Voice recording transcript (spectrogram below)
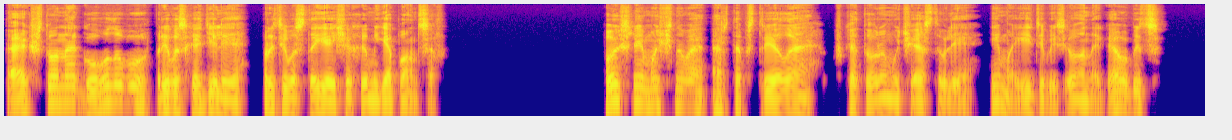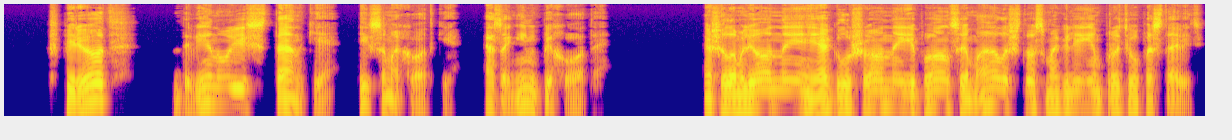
так что на голову превосходили противостоящих им японцев. После мощного артобстрела, в котором участвовали и мои дивизионы гаубиц, вперед двинулись танки и самоходки, а за ними пехота. Ошеломленные и оглушенные японцы мало что смогли им противопоставить,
